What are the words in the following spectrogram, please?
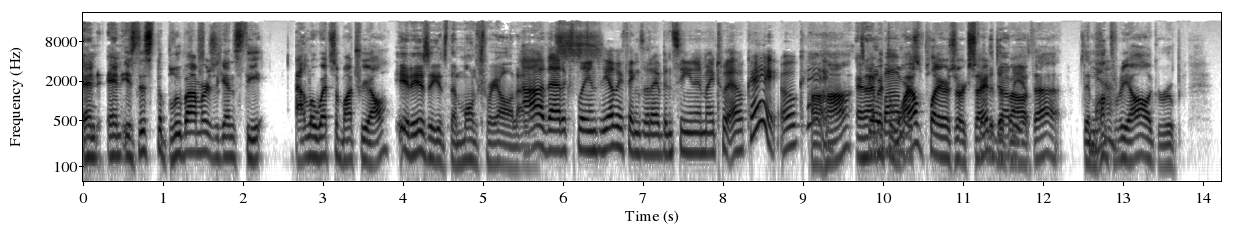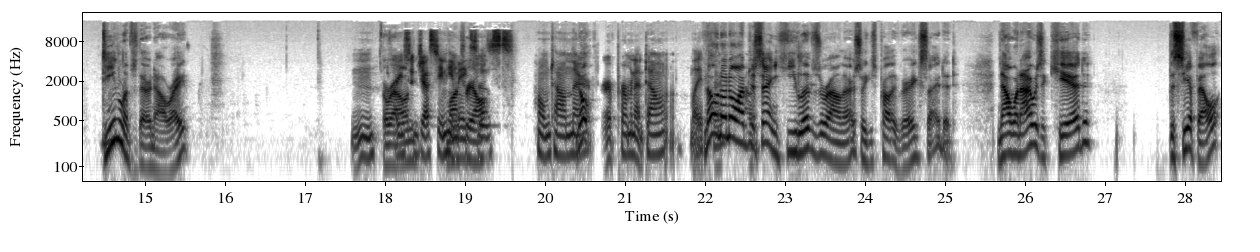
And and is this the Blue Bombers against the Alouettes of Montreal? It is against the Montreal. Ah, that explains the other things that I've been seeing in my Twitter. Okay, okay. Uh huh. And I go bet the Wild players are excited about that. The Yeah. Montreal group. Dean lives there now, right? Mm, Are you Around suggesting he Montreal? makes his hometown there Nope. or permanent town life? No, there? no, no. I'm just saying he lives around there, so he's probably very excited. Now, when I was a kid, the CFL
